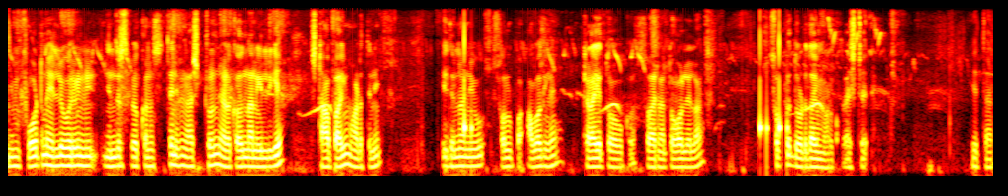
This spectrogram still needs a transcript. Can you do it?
ನಿಮ್ಮ ಫೋಟೋನ ಎಲ್ಲಿವರೆಗೆ ನಿಂದಿರಿಸ್ಬೇಕು ಅನಿಸುತ್ತೆ ನಿಮ್ಗೆ ಅಷ್ಟೊಂದು ಹೇಳ್ಕೋದು ನಾನು ಇಲ್ಲಿಗೆ ಸ್ಟಾಪ್ ಆಗಿ ಮಾಡ್ತೀನಿ. ಇದನ್ನು ನೀವು ಸ್ವಲ್ಪ ಆವಾಗಲೇ ಕೆಳಗೆ ತೊಗೋಬೇಕು. ನಾನು ತೊಗೊಳ್ಳಿಲ್ಲ. ಸ್ವಲ್ಪ ದೊಡ್ಡದಾಗಿ ಮಾಡ್ಕೊಳ್ಳಿ ಅಷ್ಟೇ. ಈ ಥರ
